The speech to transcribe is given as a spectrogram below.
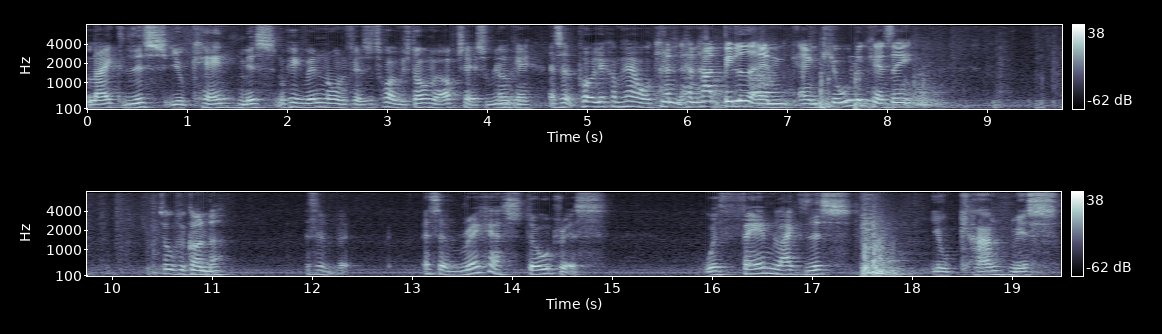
like this, you can't miss. Nu kan jeg ikke vende nogen, for så tror jeg, vi stopper med at optage. Så Okay. Altså, prøv lige at komme herover og kigge. Han, han har et billede af en, af en kjole, kan jeg se. To sekunder. Altså, altså Rekka Stowe Dress. With fame like this, you can't miss.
